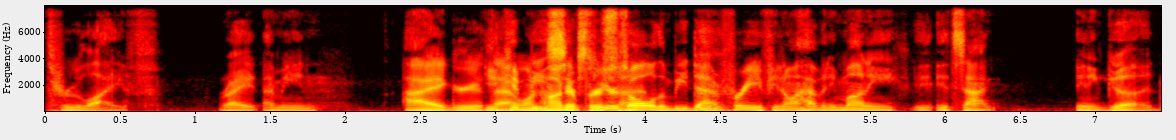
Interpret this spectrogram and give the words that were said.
through life, right? I mean, I agree with you that could one be hundred 60 years old and be debt free if you don't have any money. It's not any good.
